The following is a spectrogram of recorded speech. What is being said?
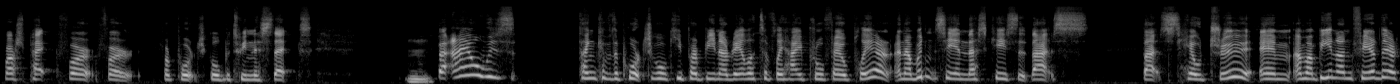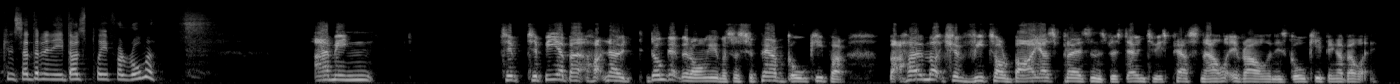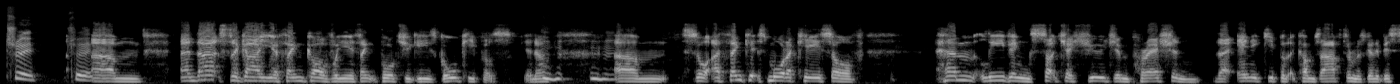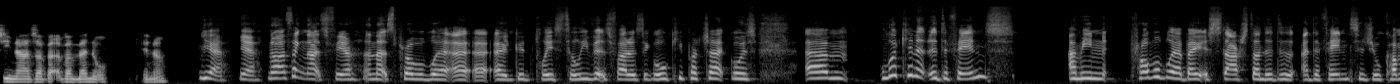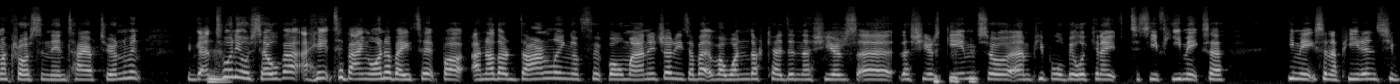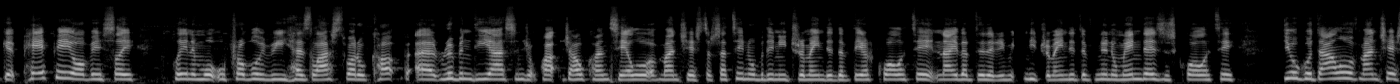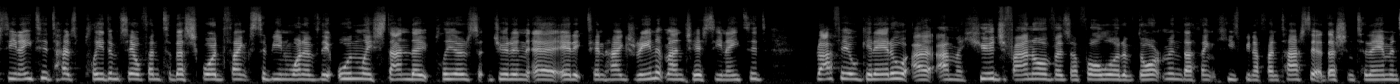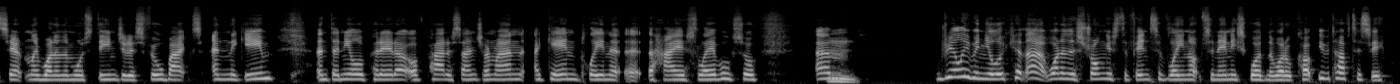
first pick for, for, for Portugal between the sticks. Hmm. But I always think of the Portugal keeper being a relatively high profile player, and I wouldn't say in this case that that's that's held true. Um, am I being unfair there, considering he does play for Roma? I mean, to, to be a bit hurt. Now, don't get me wrong, he was a superb goalkeeper, but how much of Vitor Baia's presence was down to his personality rather than his goalkeeping ability? True, true. Um, and that's the guy you think of when you think Portuguese goalkeepers, you know? Mm-hmm, mm-hmm. Um, so I think it's more a case of him leaving such a huge impression that any keeper that comes after him is going to be seen as a bit of a minnow, you know? Yeah, yeah. No, I think that's fair, and that's probably a, a, a good place to leave it as far as the goalkeeper chat goes. Um, looking at the defence, I mean, probably about as star-studded a defence as you'll come across in the entire tournament. You've got Antonio mm. Silva. I hate to bang on about it, but another darling of football manager. He's a bit of a wonder kid in this year's uh, this year's game. So um, people will be looking out to see if he makes a he makes an appearance. You've got Pepe, obviously playing in what will probably be his last World Cup. Uh, Ruben Dias and João Cancelo of Manchester City. Nobody needs reminded of their quality. Neither do they need reminded of Nuno Mendes' quality. Diogo Dalot of Manchester United has played himself into this squad thanks to being one of the only standout players during uh, Erik Ten Hag's reign at Manchester United. Rafael Guerreiro, I, am a huge fan of as a follower of Dortmund. I think he's been a fantastic addition to them and certainly one of the most dangerous fullbacks in the game. And Danilo Pereira of Paris Saint Germain, again playing at, at, the highest level. So, um, mm. really, when you look at that, one of the strongest defensive lineups in any squad in the World Cup, you would have to say.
